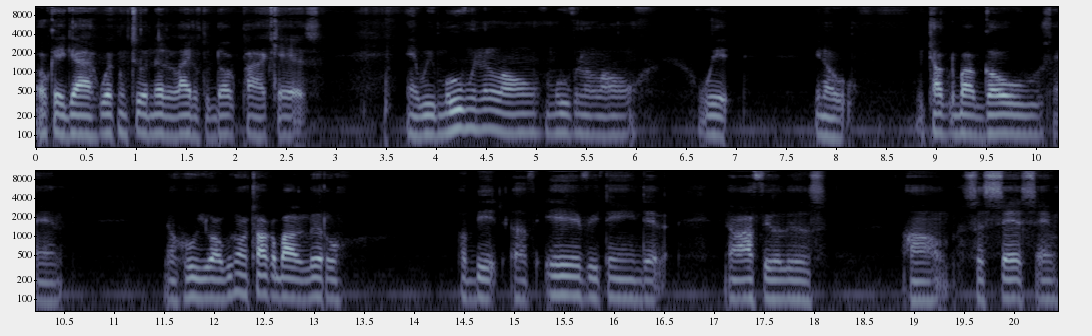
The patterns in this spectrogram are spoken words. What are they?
Okay, guys, welcome to another Light of the Dark podcast. And we're moving along, moving along with, you know, we talked about goals and you know who you are. We're gonna talk about a little, a bit of everything that you know I feel is um, success, and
